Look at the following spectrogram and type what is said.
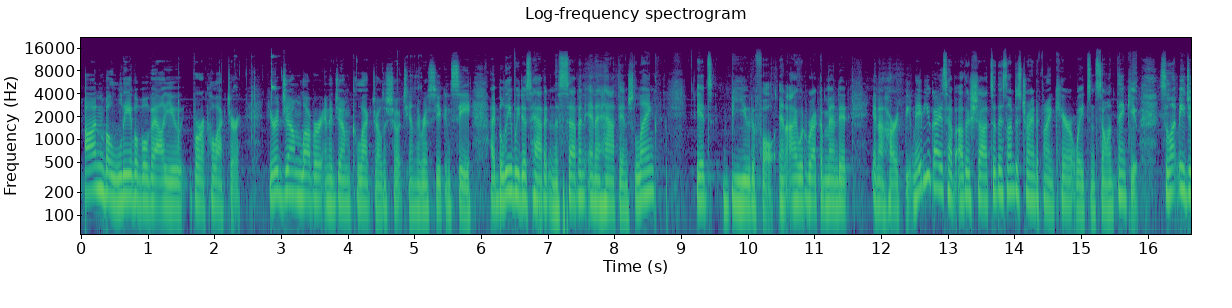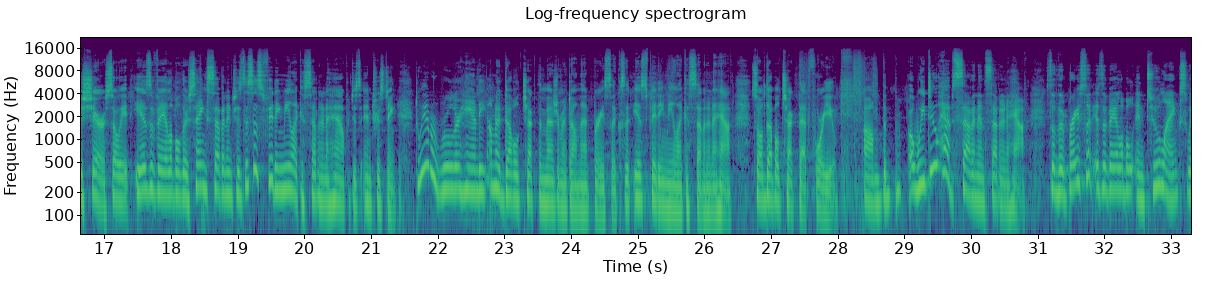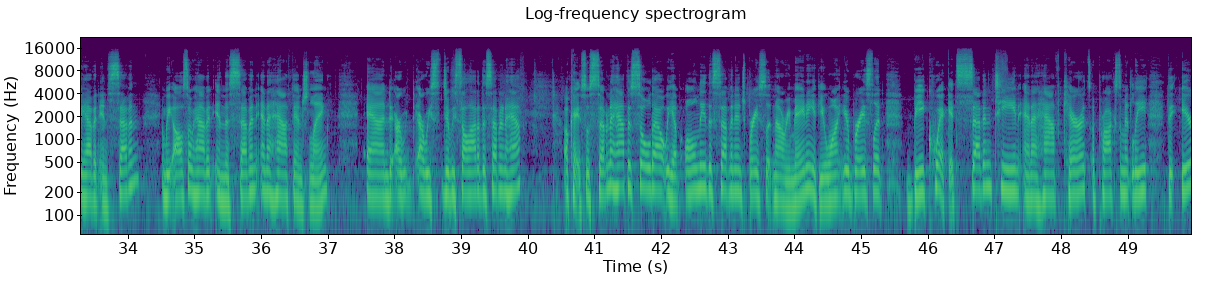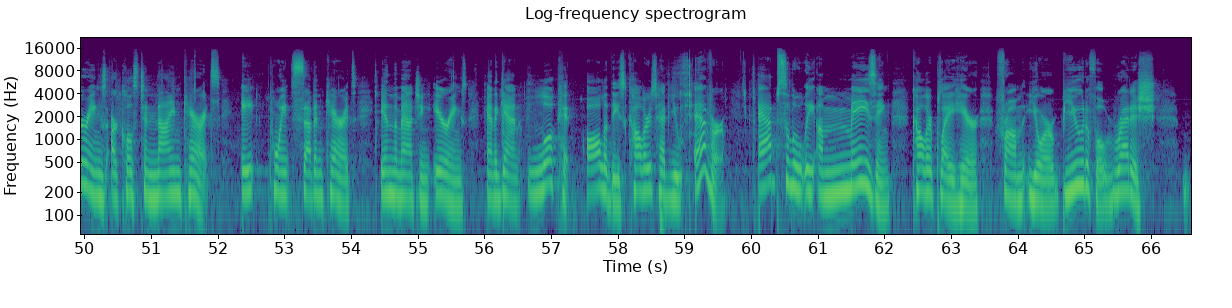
Unbelievable value for a collector. If you're a gem lover and a gem collector, I'll just show it to you on the wrist so you can see. I believe we just have it in the seven and a half inch length. It's beautiful, and I would recommend it in a heartbeat. Maybe you guys have other shots of this. I'm just trying to find carat weights and so on. Thank you. So let me just share. So it is available. They're saying seven inches. This is fitting me like a seven and a half, which is interesting. Do we have a ruler handy? I'm gonna double check the measurement on that bracelet because it is fitting me like a seven and a half. So I'll double check that for you. Um, the, uh, we do have seven and seven and a half. So the bracelet is available in two lengths. We have it in seven, and we also have it in the seven and a half inch length. And are, are we, did we sell out of the seven and a half? Okay, so seven and a half is sold out. We have only the seven inch bracelet now remaining. If you want your bracelet, be quick. It's 17 and a half carats approximately. The earrings are close to nine carats, 8.7 carats in the matching earrings. And again, look at all of these colors. Have you ever absolutely amazing color play here from your beautiful reddish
